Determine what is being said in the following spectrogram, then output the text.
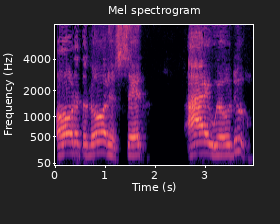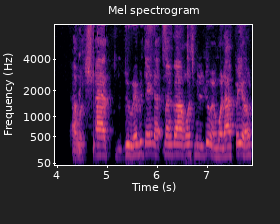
all that the Lord has said, I will do. I will strive to do everything that my God wants me to do, and when I fail,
